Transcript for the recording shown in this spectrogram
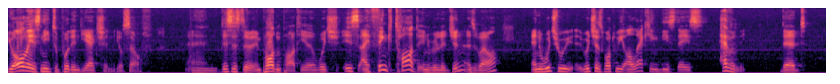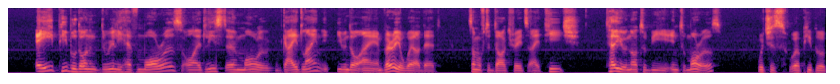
you always need to put in the action yourself. And this is the important part here, which is, I think, taught in religion as well, and which we, which is what we are lacking these days heavily. That a people don't really have morals, or at least a moral guideline. Even though I am very aware that some of the dark traits I teach tell you not to be into morals, which is where people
